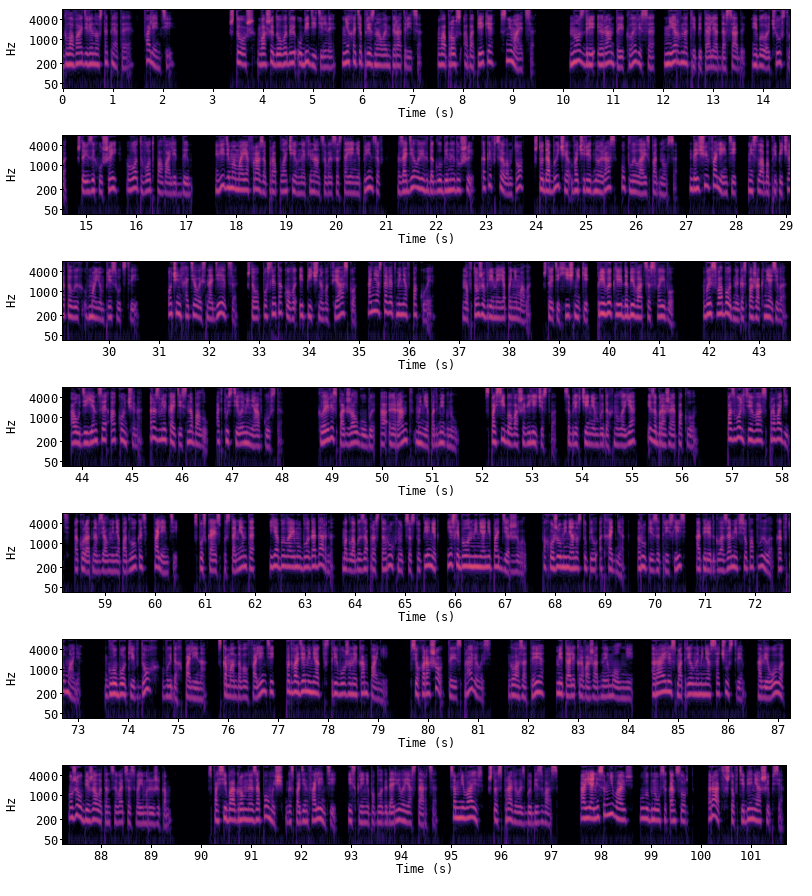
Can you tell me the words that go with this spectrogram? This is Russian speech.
Глава 95. Фалентий. «Что ж, ваши доводы убедительны», — нехотя признала императрица. Вопрос об опеке снимается. Ноздри Эранта и Клевиса нервно трепетали от досады, и было чувство, что из их ушей вот-вот повалит дым. Видимо, моя фраза про плачевное финансовое состояние принцев задела их до глубины души, как и в целом то, что добыча в очередной раз уплыла из-под носа. Да еще и Фалентий неслабо припечатал их в моем присутствии. Очень хотелось надеяться, что после такого эпичного фиаско они оставят меня в покое. Но в то же время я понимала, что эти хищники привыкли добиваться своего. «Вы свободны, госпожа Князева. Аудиенция окончена. Развлекайтесь на балу», — отпустила меня Августа. Клэвис поджал губы, а Эрант мне подмигнул. «Спасибо, Ваше Величество», — с облегчением выдохнула я, изображая поклон. «Позвольте вас проводить», — аккуратно взял меня под локоть Фалентий. Спускаясь с постамента, я была ему благодарна, могла бы запросто рухнуть со ступенек, если бы он меня не поддерживал. Похоже, у меня наступил отходняк. Руки затряслись, а перед глазами все поплыло, как в тумане. «Глубокий вдох, выдох, Полина», — скомандовал Фалентий, подводя меня к встревоженной компании. «Все хорошо, ты справилась?» Глаза Тея метали кровожадные молнии. Райли смотрел на меня с сочувствием а Виола уже убежала танцевать со своим рыжиком. «Спасибо огромное за помощь, господин Фалентий», — искренне поблагодарила я старца. «Сомневаюсь, что справилась бы без вас». «А я не сомневаюсь», — улыбнулся консорт. «Рад, что в тебе не ошибся.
